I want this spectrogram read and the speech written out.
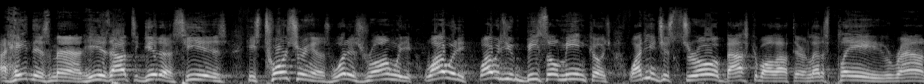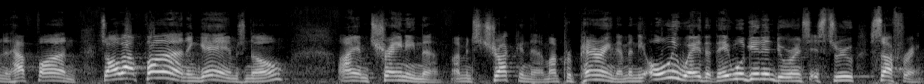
I hate this man. He is out to get us. He is, he's torturing us. What is wrong with you? Why would, he, why would you be so mean, coach? Why didn't you just throw a basketball out there and let us play around and have fun? It's all about fun and games. No. I am training them. I'm instructing them. I'm preparing them. And the only way that they will get endurance is through suffering.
